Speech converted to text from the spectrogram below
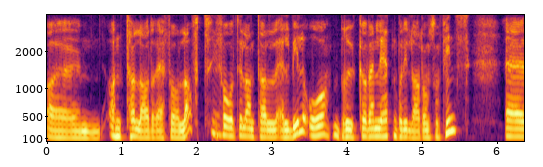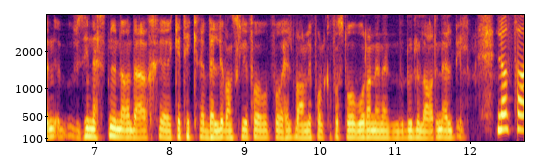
antall ladere er for lavt i forhold til antall elbiler, og brukervennligheten på de laderne som finnes, uh, nesten under enhver kritikk. Det er veldig vanskelig for, for, helt vanlige folk å forstå hvordan du lader en elbil. La oss ta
